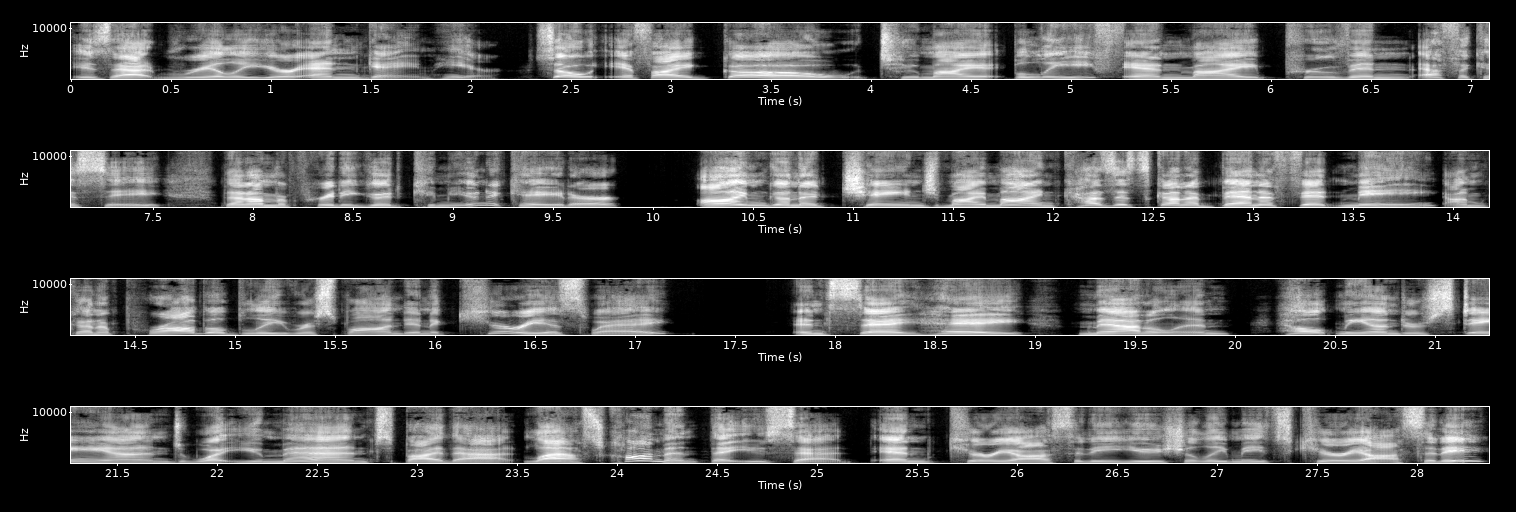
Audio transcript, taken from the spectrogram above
Is that really your end game here? So if I go to my belief and my proven efficacy, that I'm a pretty good communicator. I'm going to change my mind because it's going to benefit me. I'm going to probably respond in a curious way and say, Hey, Madeline, help me understand what you meant by that last comment that you said. And curiosity usually meets curiosity.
